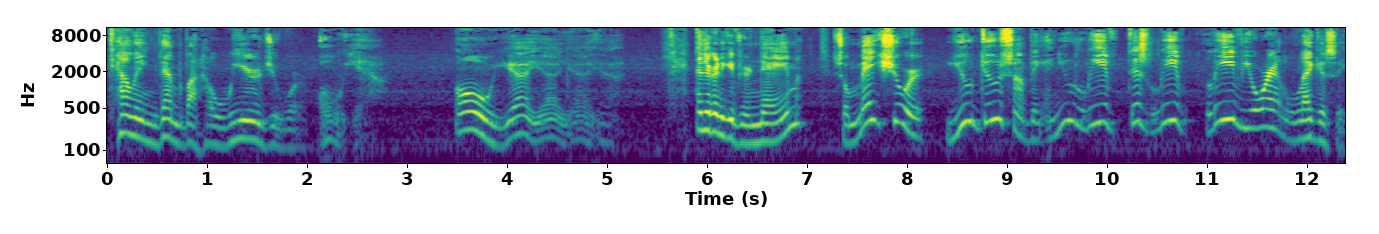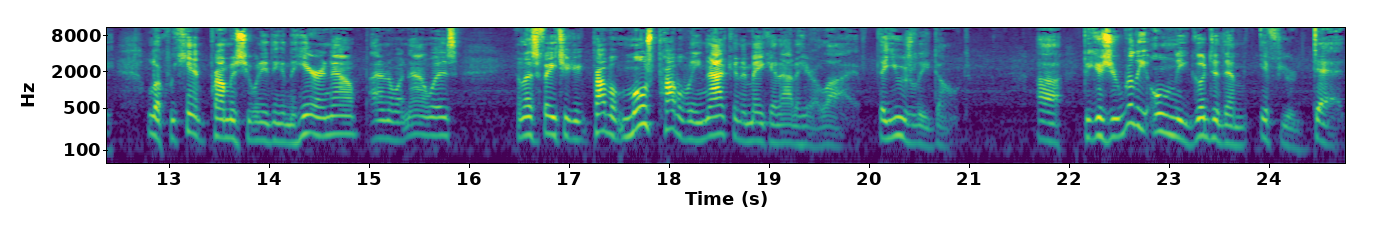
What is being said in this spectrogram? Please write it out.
telling them about how weird you were. Oh, yeah. Oh, yeah, yeah, yeah, yeah. And they're going to give your name, So make sure you do something and you leave this leave leave your legacy. Look, we can't promise you anything in the here and now. I don't know what now is. And let's face it, you're probably most probably not going to make it out of here alive. They usually don't, uh, because you're really only good to them if you're dead.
